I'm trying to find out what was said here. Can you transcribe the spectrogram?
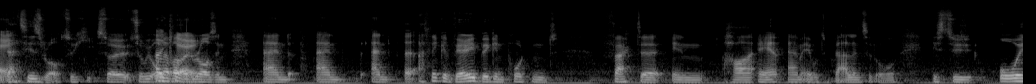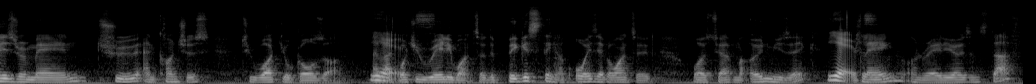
but that's his role. So he so so we all have our own roles and and and and uh, I think a very big important factor in how I am, am able to balance it all is to always remain true and conscious to what your goals are and like what you really want. So the biggest thing I've always ever wanted was to have my own music Yes. playing on radios and stuff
